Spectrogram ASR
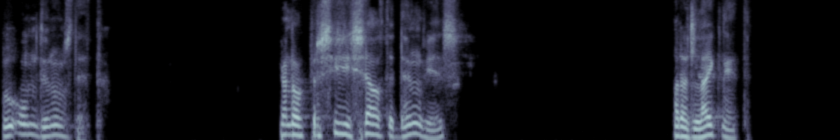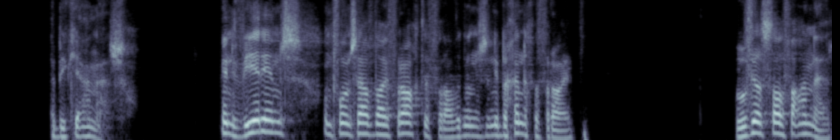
Hoe om doen ons dit? Kan dalk presies dieselfde ding wees. Maar dit lyk net 'n bietjie anders. En weer eens om vir onsself daai vraag te vra wat ons in die begin gevra het. Hoeveel sal verander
